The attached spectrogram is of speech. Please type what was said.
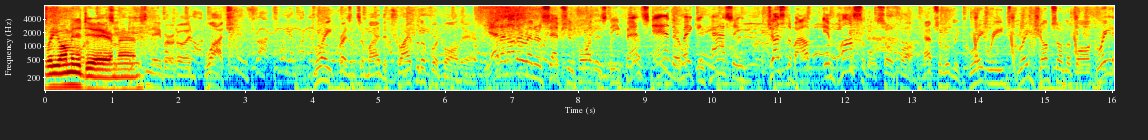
What do you want me to do here, man? Watch. Great presence of mind to try for the football there. Yet another interception for this defense, and they're making passing just about impossible so far. Absolutely. Great reads, great jumps on the ball, great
